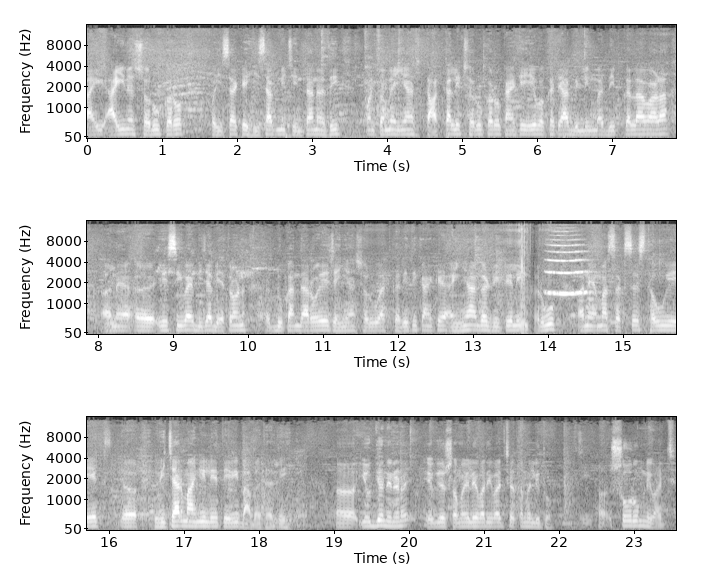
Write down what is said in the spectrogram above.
લાઈ આવીને શરૂ કરો. પૈસા કે હિસાબની ચિંતા નથી, પણ તમે અહીંયા તાત્કાલિક શરૂ કરો, કારણ કે એ વખતે આ બિલ્ડિંગમાં દીપકલાવાળા અને એ સિવાય બીજા બે ત્રણ દુકાનદારોએ જ અહીંયા શરૂઆત કરી હતી, કારણ કે અહીંયા આગળ રિટેલિંગ કરવું અને એમાં સક્સેસ થવું એ એક વિચાર માંગી લે તેવી બાબત હતી. યોગ્ય નિર્ણય, યોગ્ય સમય લેવાની વાત છે, તમે લીધો. શોરૂમની વાત છે.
